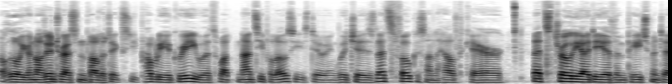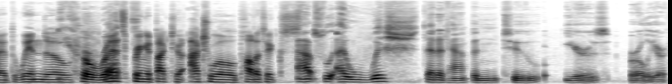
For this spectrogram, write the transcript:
although you're not interested in politics, you probably agree with what Nancy Pelosi is doing, which is let's focus on healthcare. Let's throw the idea of impeachment out the window. Correct. Let's bring it back to actual politics. Absolutely. I wish that had happened two years earlier.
